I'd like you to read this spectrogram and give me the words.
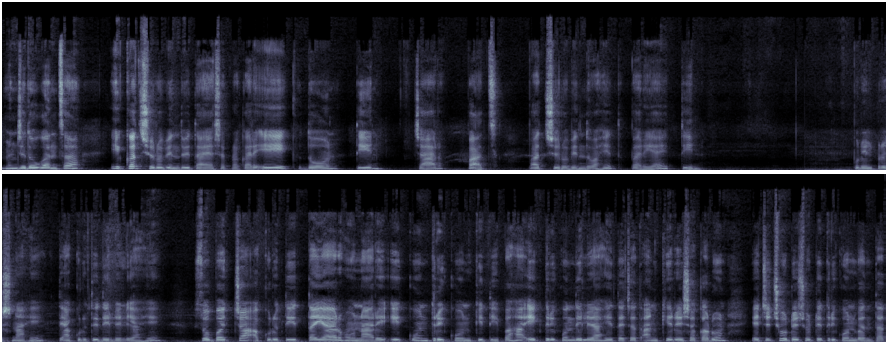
म्हणजे दोघांचा एकच शिरोबिंदू इथं आहे अशा प्रकारे. एक दोन तीन चार पाच. पाच शिरोबिंदू आहेत. पर्याय तीन. पुढील प्रश्न आहे. ती आकृती दिलेली आहे. सोबतच्या आकृतीत तयार होणारे एकूण त्रिकोण किती? पहा एक त्रिकोण दिले आहे. त्याच्यात आणखी रेषा काढून याचे छोटे छोटे त्रिकोण बनतात.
